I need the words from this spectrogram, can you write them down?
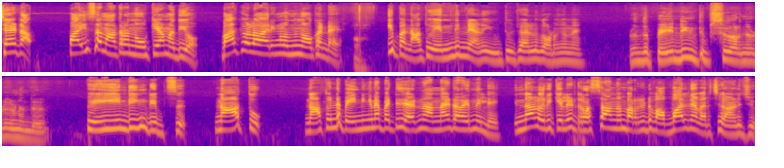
ചേട്ടാ പൈസ മാത്രം നോക്കിയാ മതിയോ? ബാക്കിയുള്ള കാര്യങ്ങളൊന്നും നോക്കണ്ടേ? ഇപ്പൊ നാത്തു എന്തിന്റെയാണ് യൂട്യൂബ് ചാനൽ തുടങ്ങുന്നത്? പെയിന്റിംഗ് ടിപ്സ് പറഞ്ഞു കൊടുക്കണത്? പെയിന്റിംഗ് ടിപ്സ് നാത്തു. നാത്തുവിന്റെ പെയിന്റിങ്ങിനെ പറ്റി ചേട്ടൻ നന്നായിട്ട് അറിയുന്നില്ലേ? ഇന്നാൾ ഒരിക്കലും ഡ്രസ്സാന്നും പറഞ്ഞിട്ട് വവ്വാലിനെ വരച്ച് കാണിച്ചു.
